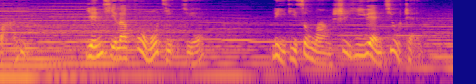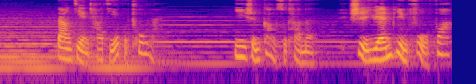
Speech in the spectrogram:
乏力，引起了父母警觉，立即送往市医院就诊。当检查结果出来，医生告诉他们是原病复发。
